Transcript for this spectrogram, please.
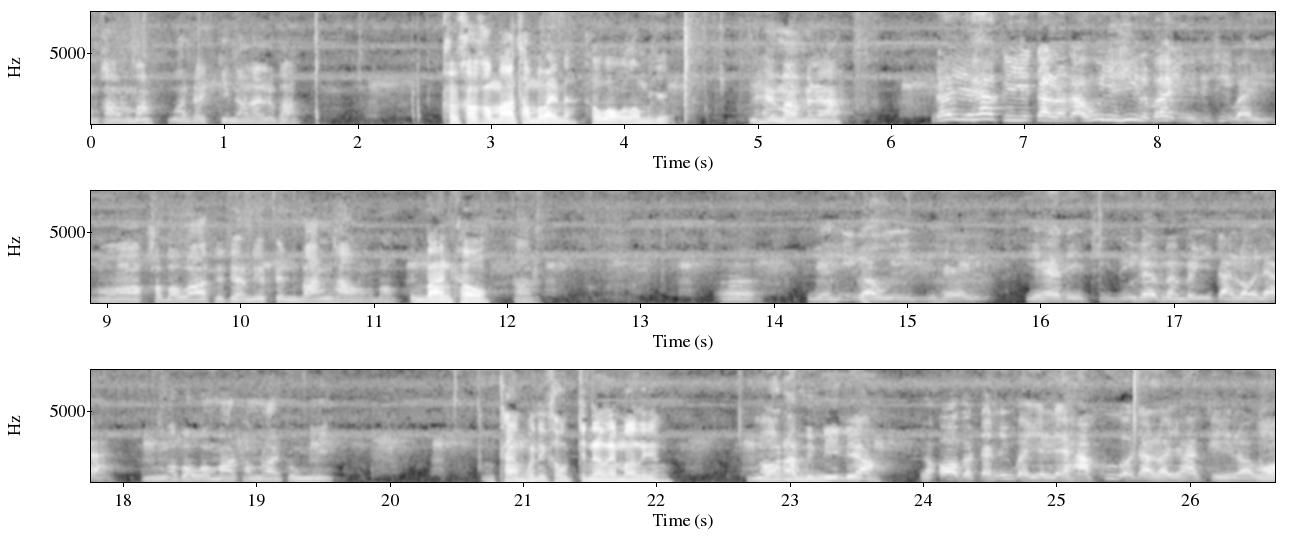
ำข่ขาแล้วมั้งว่าได้กินอะไรหรือเปล่าเขาเขาเขามาทำอะไรนะเขาบอกเราเมื่อกี้นี่ให้มาไหมนะ ได้ยี่ห้ากี่ตาละดาวุยี่ที่ละไม่อยู่ที่ที่ใบอ๋อเขาบอกว่าที่แถวนี้เป็นบ้านเขาเขาบอกเป็นบ้านเขาอ่าเออยี่ที่เราวียี่ห้ายี่ห้าเดีที่ที่ห้มันไม่ตาลอยแล้วอืมเขาบอกว่ามาทำลายตรงนี้ถามคนที่เขากินอะไรมาหรือยังนอกด้านไม่มีเลยอะแล้วอ้อบัต่นี่ใบยันเลยหาคือแตาละยี่ากีเราอ๋อ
